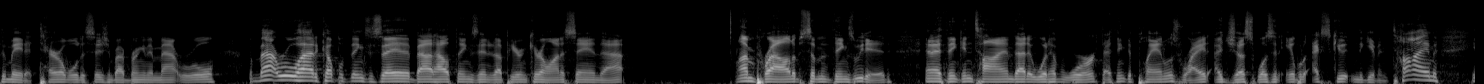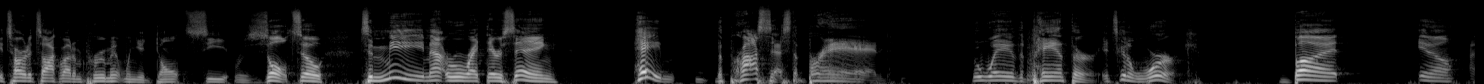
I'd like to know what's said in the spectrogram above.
who made a terrible decision by bringing in Matt Rhule. But Matt Rhule had a couple things to say about how things ended up here in Carolina, saying that I'm proud of some of the things we did. And I think in time that it would have worked. I think the plan was right. I just wasn't able to execute in the given time. It's hard to talk about improvement when you don't see results. So to me, Matt Rhule right there saying, hey, the process, the brand, the way of the Panther, it's to work. But, you know, I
